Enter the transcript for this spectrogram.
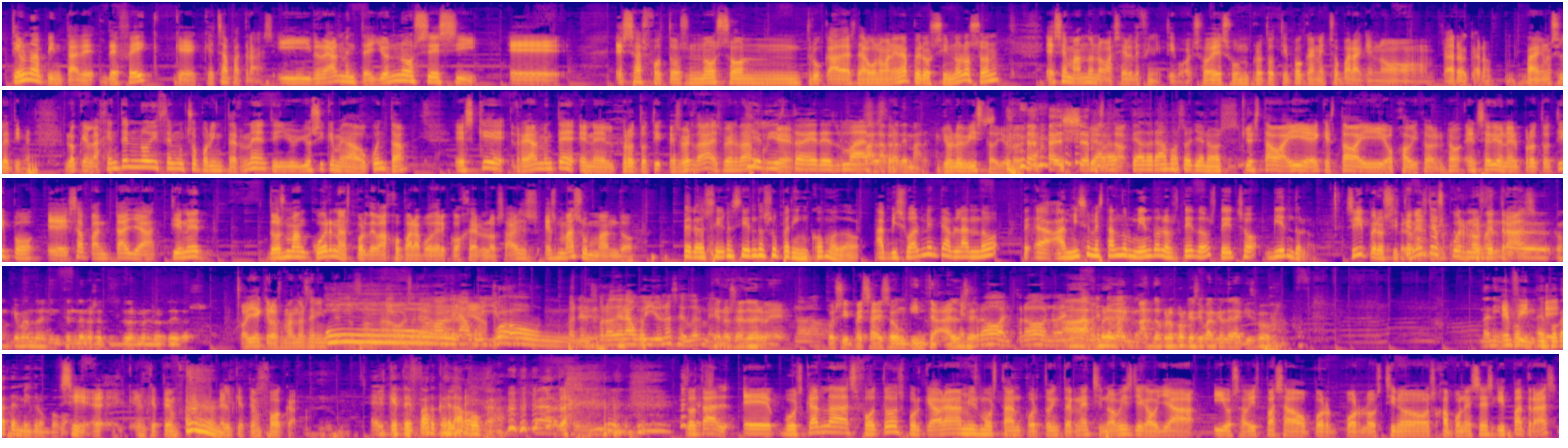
tiene una pinta de, de fake que, que echa para atrás. Y realmente yo no sé si eh, esas fotos no son trucadas de alguna manera, pero si no lo son, ese mando no va a ser definitivo. Eso es un prototipo que han hecho para que no Claro, claro. para que no se le time. Lo que la gente no dice mucho por internet, y yo, yo sí que me he dado cuenta, es que realmente en el prototipo. Es verdad, es verdad. Qué porque listo eres, Mark. Palabra de Mark. Yo lo he visto, yo lo he visto. Te adoramos, óyenos. que estaba ahí, eh, que estaba ahí, ojo a visor, ¿no? En serio, en el prototipo, eh, esa pantalla tiene dos mancuernas por debajo para poder cogerlo, ¿sabes? Es, es más un mando. Pero sigue siendo súper incómodo. Ah, Visualmente hablando, a mí se me están durmiendo los dedos, de hecho, viéndolo. Sí, pero si Pero tienes ¿con qué- dos con cuernos detrás. ¿Con qué mando de Nintendo no se te duermen los dedos? Oye, que los mandos de Nintendo son la hostia, de la. Wii U. Con el Pro de la Wii U no se duerme. Que no se duermen. No, no. Pues si pesa eso un quintal. El se- Pro, el Pro, no el ah, tablet hombre, el mando. mando Pro porque es igual que el de la Xbox. Dani, En fin, enfócate eh, el micro un poco. Sí, eh, el que te, enf- el que te enfoca. El que te parte la boca. Claro que sí. Total, eh, buscad las fotos porque ahora mismo están por todo internet. Si no habéis llegado ya y os habéis pasado por, por los chinos japoneses, id para atrás.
